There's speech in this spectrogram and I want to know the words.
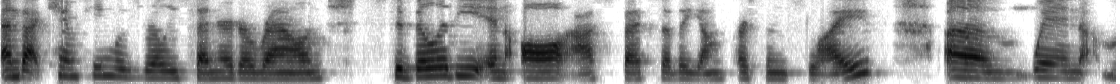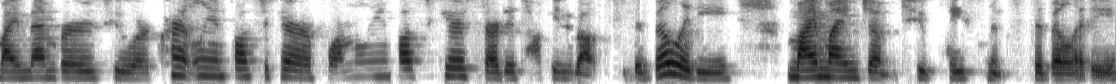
And that campaign was really centered around stability in all aspects of a young person's life. Um, when my members who are currently in foster care or formerly in foster care started talking about stability, my mind jumped to placement stability.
